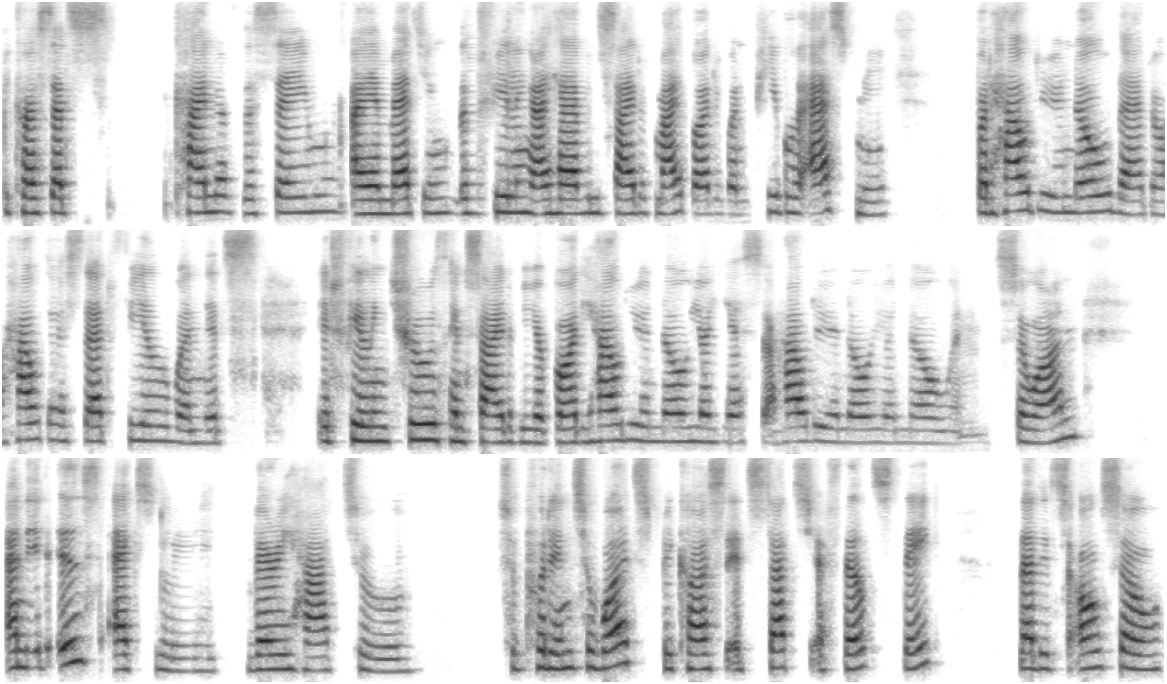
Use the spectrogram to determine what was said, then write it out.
because that's kind of the same i imagine the feeling i have inside of my body when people ask me but how do you know that or how does that feel when it's it feeling truth inside of your body? How do you know your yes or how do you know your no and so on? And it is actually very hard to to put into words because it's such a felt state that it's also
